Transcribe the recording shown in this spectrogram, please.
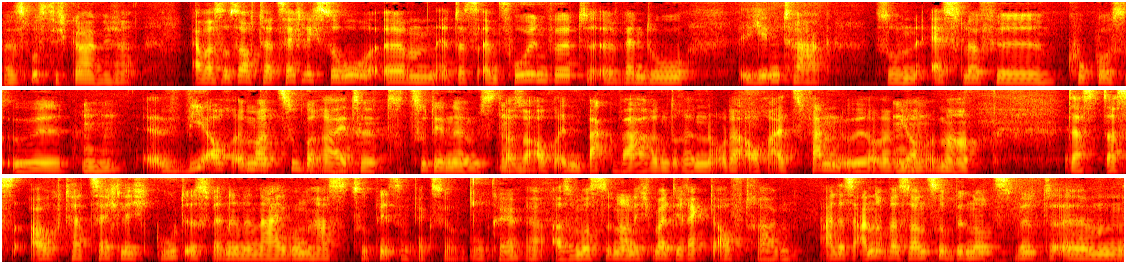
Das wusste ich gar nicht. Ja. Aber es ist auch tatsächlich so, ähm, dass empfohlen wird, äh, wenn du jeden Tag so einen Esslöffel Kokosöl, äh, wie auch immer zubereitet, zu dir nimmst, also auch in Backwaren drin oder auch als Pfannenöl oder wie auch immer, dass das auch tatsächlich gut ist, wenn du eine Neigung hast zu Pilzinfektionen. Okay. Ja, also musst du noch nicht mal direkt auftragen. Alles andere, was sonst so benutzt wird, ähm,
